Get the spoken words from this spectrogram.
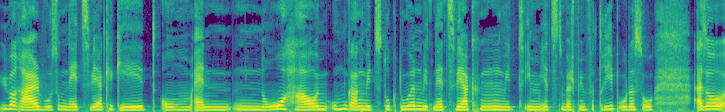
überall, wo es um Netzwerke geht, um ein Know-how im Umgang mit Strukturen, mit Netzwerken, mit im, jetzt zum Beispiel im Vertrieb oder so. Also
